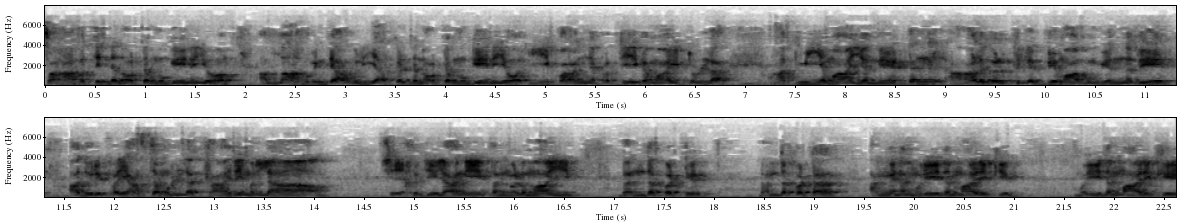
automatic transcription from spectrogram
സ്വഹാബത്തിന്റെ നോട്ടം മുഖേനയോ അള്ളാഹുവിന്റെ ഔലിയാക്കളുടെ നോട്ടം മുഖേനയോ ഈ പറഞ്ഞ പ്രത്യേകമായിട്ടുള്ള ആത്മീയമായ നേട്ടങ്ങൾ ആളുകൾക്ക് ലഭ്യമാകും എന്നത് അതൊരു പ്രയാസമുള്ള കാര്യമല്ല. ഷേഖ് ജീലാനി തങ്ങളുമായി ബന്ധപ്പെട്ട് ബന്ധപ്പെട്ട അങ്ങനെ മുരീതന്മാർക്ക് മുരീതന്മാർക്ക്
